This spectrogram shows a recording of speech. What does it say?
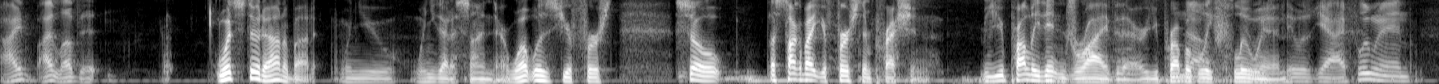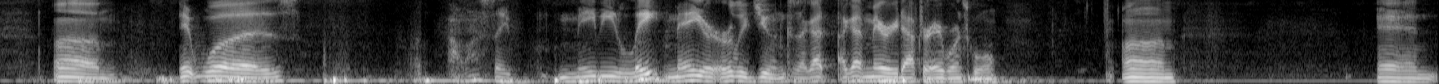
I I loved it. What stood out about it when you when you got assigned there? What was your first? So let's talk about your first impression. You probably didn't drive there. You probably No, flew it was, in. It was yeah, I flew in. Um, it was I want to say maybe late May or early June because I got I got married after airborne school. Um, and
